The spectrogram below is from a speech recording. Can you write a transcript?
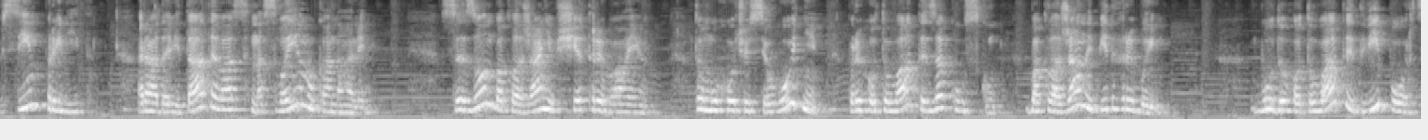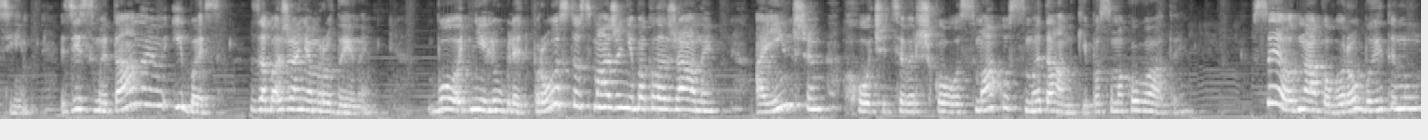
Всім привіт! Рада вітати вас на своєму каналі. Сезон баклажанів ще триває, тому хочу сьогодні приготувати закуску баклажани під гриби. Буду готувати дві порції зі сметаною і без, за бажанням родини. Бо одні люблять просто смажені баклажани, а іншим хочеться вершкового смаку сметанки посмакувати. Все однаково робитиму,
